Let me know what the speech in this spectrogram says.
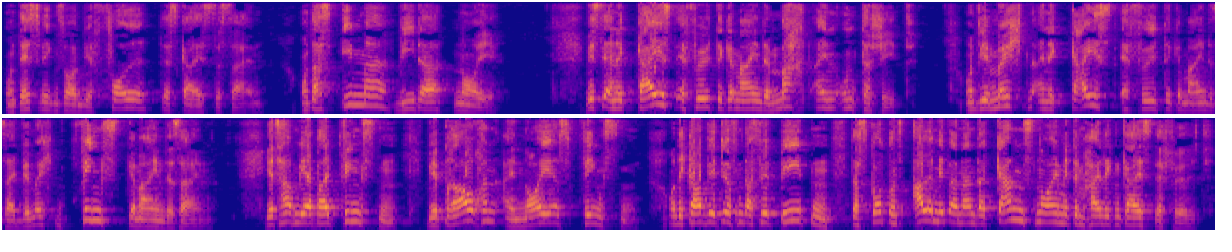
und deswegen sollen wir voll des Geistes sein. Und das immer wieder neu. Wisst ihr, eine geisterfüllte Gemeinde macht einen Unterschied. Und wir möchten eine geisterfüllte Gemeinde sein. Wir möchten Pfingstgemeinde sein. Jetzt haben wir ja bald Pfingsten. Wir brauchen ein neues Pfingsten. Und ich glaube, wir dürfen dafür beten, dass Gott uns alle miteinander ganz neu mit dem Heiligen Geist erfüllt.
